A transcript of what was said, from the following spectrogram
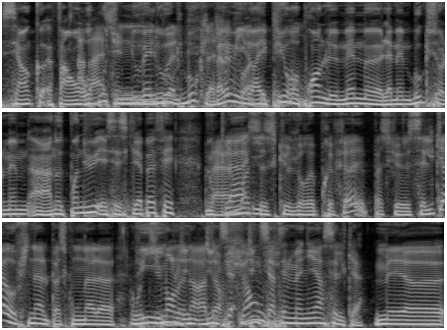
C'est encore, enfin, on Ah bah, reboot c'est une, nouvelle, boucle. boucle. Bah oui, il aurait pu reprendre le même, euh, la même boucle sur le même, à un autre point de vue, et c'est ce qu'il a pas fait. Donc Bah, là, moi, il- c'est ce que j'aurais préféré, parce que c'est le cas au final, parce qu'on a la, oui, effectivement le narrateur d'une certaine manière, c'est le cas. mais euh,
